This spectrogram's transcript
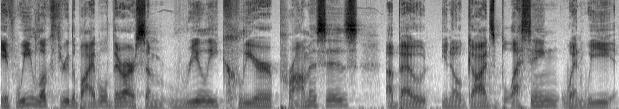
If we look through the Bible, there are some really clear promises about you know God's blessing when we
